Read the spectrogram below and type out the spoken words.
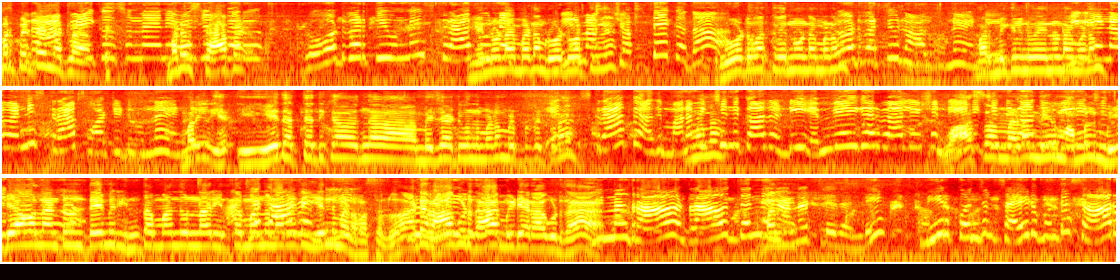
మరి పెట్టండి అట్లా. మేడం స్క్రాప్? రోడ్ వర్తి ఉన్నాయి స్క్రాప్ ఎన్ని ఉన్నాయి మేడం? రోడ్ వర్తి? మాకు చెప్తే కదా. రోడ్డు వర్త్ ఎన్ని ఉన్నాయి మేడం? రోడ్ వర్తి నాలుగు ఉన్నాయండి. మరి మిగిలినవి ఎన్ని ఉన్నాయి మేడం? స్క్రాప్ ఫార్టీ టూ ఉన్నాయండి. మరి ఏది అత్యధికంగా మెజారిటీ ఉంది మేడం? ఇప్పుడు ఇక్కడ స్క్రాప్ అది మనం ఇచ్చింది కాదండి ఎంవీఐ గారి వాల్యుయేషన్ వాస్తవం మేడం మీరు మమ్మల్ని మీడియా వాళ్ళు అంటుంటే మీరు ఇంత మంది ఉన్నారు ఇంత మంది ఉన్నారు అంటే ఏంది మేడం అసలు? అంటే రాకూడదా? మీడియా రాకూడదా? మిమ్మల్ని రా రావద్దని నేను అనట్లేదండి. మీరు కొంచెం సైడ్ ఉంటే సార్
